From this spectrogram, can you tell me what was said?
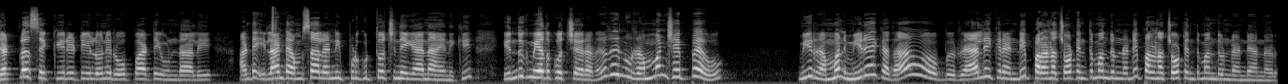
జెడ్ ప్లస్ సెక్యూరిటీలోని రోప్ పార్టీ ఉండాలి. అంటే ఇలాంటి అంశాలన్నీ ఇప్పుడు గుర్తొచ్చినాయి కానీ ఆయనకి. ఎందుకు మీదకు వచ్చారని అరే నువ్వు రమ్మని చెప్పావు. మీరు రమ్మని మీరే కదా ర్యాలీకి రండి పలానా చోట ఎంతమంది ఉండండి పలానా చోట ఎంతమంది ఉండండి అన్నారు.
